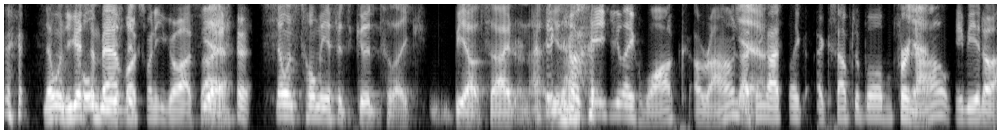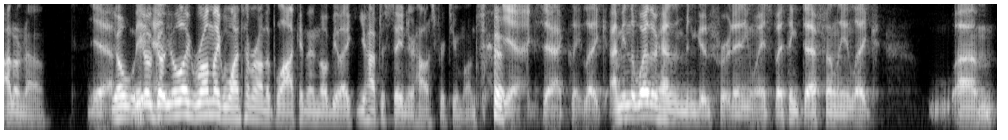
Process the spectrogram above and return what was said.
No one's. you get some bad looks when you go outside. Yeah. no one's told me if it's good to like be outside or not. I think you know? it's okay if you like walk around. Yeah. I think that's like acceptable for yeah. now. Maybe it'll. I don't know. Yeah. You'll maybe, you'll go. You'll like run like one time around the block, and then they'll be like, you have to stay in your house for two months. yeah, exactly. Like, I mean, the weather hasn't been good for it anyways, but I think definitely like, um,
